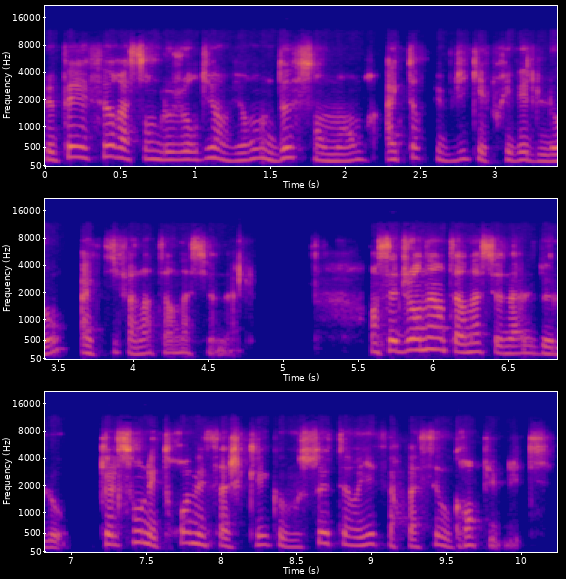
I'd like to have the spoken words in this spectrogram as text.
Le PFE rassemble aujourd'hui environ 200 membres, acteurs publics et privés de l'eau, actifs à l'international. En cette journée internationale de l'eau, quels sont les trois messages clés que vous souhaiteriez faire passer au grand public?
